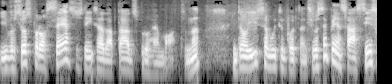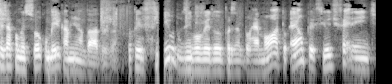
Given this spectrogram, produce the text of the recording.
e os seus processos têm que ser adaptados para o remoto, né? Então isso é muito importante. Se você pensar assim, você já começou com meio caminho andado já. O perfil do desenvolvedor, por exemplo, remoto é um perfil diferente.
